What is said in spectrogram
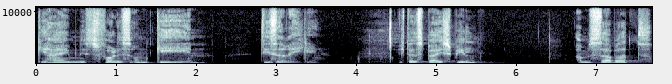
geheimnisvolles Umgehen dieser Regeln. Ich das Beispiel am Sabbat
